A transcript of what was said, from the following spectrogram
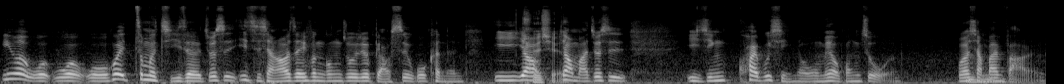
因为我我我会这么急着，就是一直想要这一份工作，就表示我可能一要要么就是已经快不行了，我没有工作了，我要想办法了。嗯、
